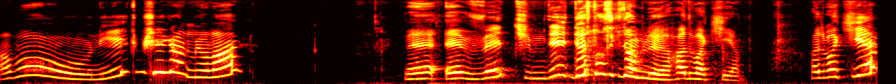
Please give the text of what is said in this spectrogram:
Abo niye hiçbir şey gelmiyor lan? Ve evet şimdi destansı gizemli. Hadi bakayım. Hadi bakayım.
